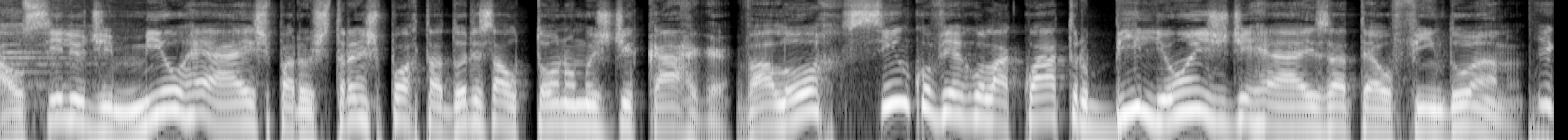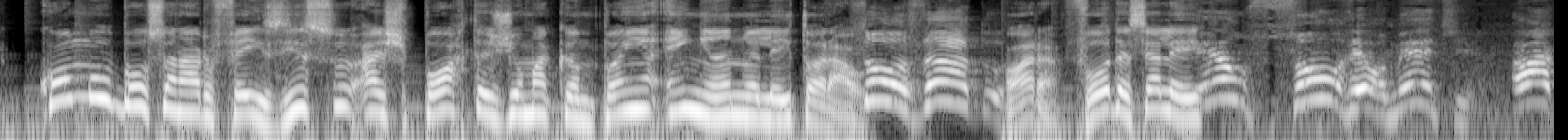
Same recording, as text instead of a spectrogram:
Auxílio de mil reais para os transportadores autônomos de carga. Valor 5,4 bilhões de reais até o fim do ano. E como o Bolsonaro fez isso às portas de uma campanha em ano eleitoral? Sou ousado! Ora, foda-se a lei. Eu sou realmente a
